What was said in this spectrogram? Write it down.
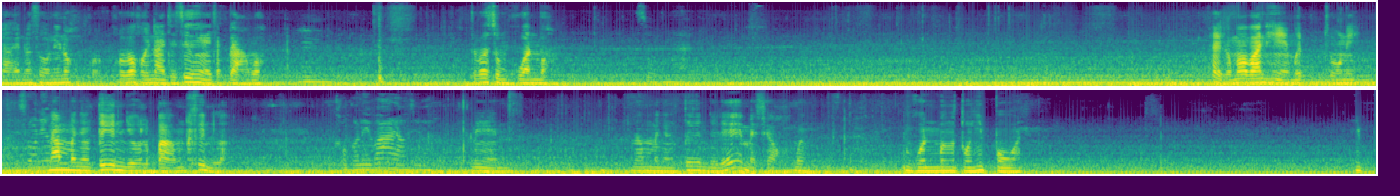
หลายเนาะโซนนี้เนาะเพราะว่าข่อยน่าจะซื้อแห่จากด่างบ่อืมแต่ว่าสมควรบ่สูงละไผก็มาวานแห่หมดช่วงนี้ช่วงนี้น้ำมันยังตื้นอยู่แล้วป่ามันขึ้นละเขาก็เลยว่าเราใช่ไหมแม่นน้ำมันยังตื้นอยู่เด้แม่เซลเบิ่งทุกคนเบิ่งตัวฮิปโปอะ ฮิปโป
